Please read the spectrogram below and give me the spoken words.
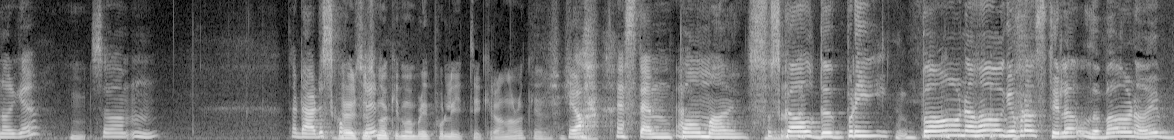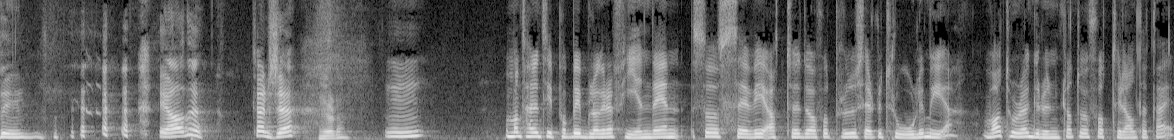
Norge. Så mm. Det er der det Det høres ut som dere må bli politikere når dere Ja. Stem på meg, så skal det bli barnehageplass til alle barna i byen. ja, du. Kanskje. gjør det. Om man tar en titt på bibliografien din, så ser vi at du har fått produsert utrolig mye. Hva tror du er grunnen til at du har fått til alt dette her?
